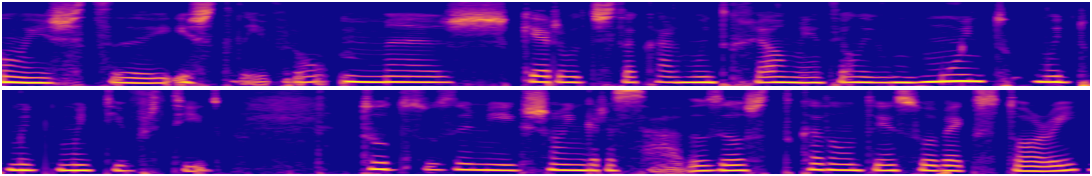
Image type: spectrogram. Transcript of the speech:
com este, este livro, mas quero destacar muito que realmente é um livro muito, muito, muito, muito divertido. Todos os amigos são engraçados, eles cada um tem a sua backstory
